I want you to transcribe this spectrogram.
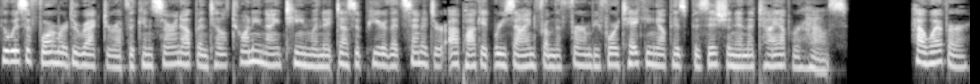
who was a former director of the concern up until 2019 when it does appear that Senator Upakit resigned from the firm before taking up his position in the Thai upper house. However,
